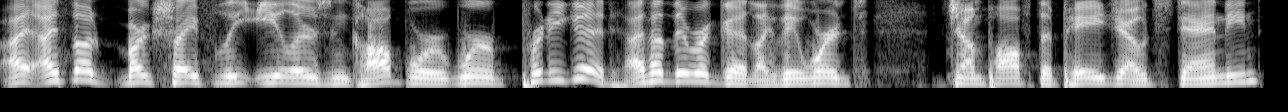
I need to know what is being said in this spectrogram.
I, I thought Mark Scheifele, Ehlers, and Copp were were pretty good. I thought they were good. Like they weren't jump off the page outstanding,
